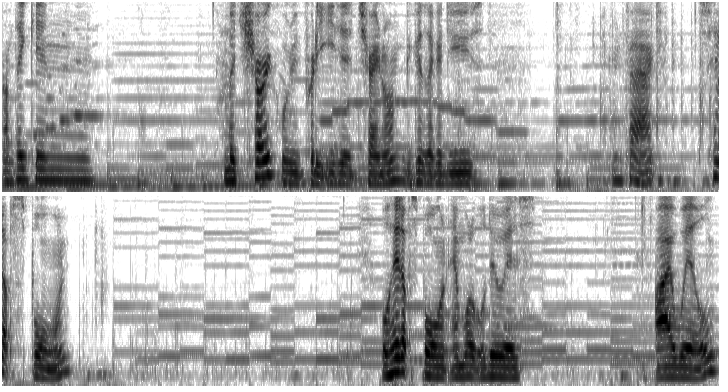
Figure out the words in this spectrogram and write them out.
I'm thinking Machoke would be pretty easy to train on because I could use. In fact, let's hit up Spawn. We'll hit up Spawn, and what we'll do is I will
